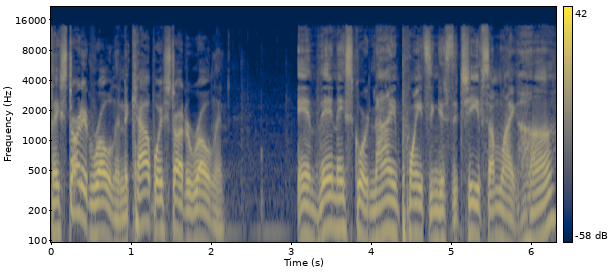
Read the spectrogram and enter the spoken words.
They started rolling. The Cowboys started rolling. And then they scored nine points against the Chiefs. I'm like, huh?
